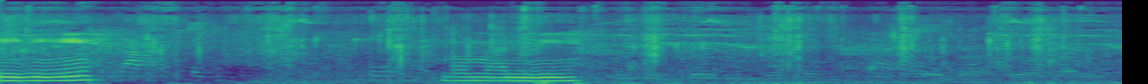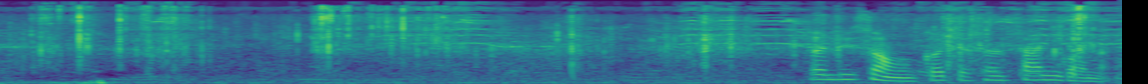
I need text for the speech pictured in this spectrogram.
นี้รังเป็นประมาณนี้เเส้นที่สองก็จะสั้นๆกว่าหน่อย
